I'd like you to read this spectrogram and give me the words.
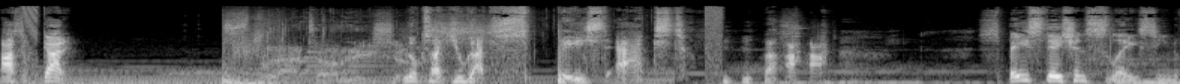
Awesome. Got it. Looks like you got space axed. Space Station Slay, scene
